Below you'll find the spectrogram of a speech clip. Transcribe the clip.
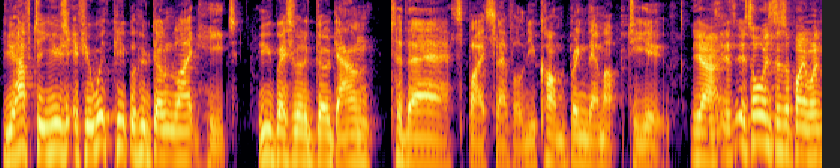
you have to use if you're with people who don't like heat, You basically go down to their spice level. You can't bring them up to you. Yeah, it's, it's always disappointing when,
